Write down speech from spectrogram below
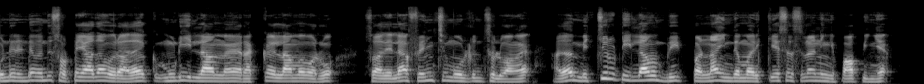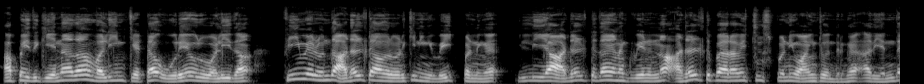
ஒன்று ரெண்டு வந்து சொட்டையாக தான் வரும். அதாவது முடி இல்லாமல் ரக்கம் இல்லாமல் வரும். ஸோ அதெல்லாம் ஃப்ரெஞ்சு மோல்டுன்னு சொல்லுவாங்க. அதாவது மெச்சூரிட்டி இல்லாமல் ப்ரீட் பண்ணால் இந்த மாதிரி கேசஸ்லாம் நீங்கள் பார்ப்பீங்க அப்போ இதுக்கு என்ன தான் வழின்னு கேட்டால் ஒரே ஒரு வழி தான் ஃபீமேல் வந்து அடல்ட் ஆகிற வரைக்கும் நீங்கள் வெயிட் பண்ணுங்கள் இல்லையா? அடல்ட்டு தான் எனக்கு வேணும்னா அடல்ட் பேராகவே சூஸ் பண்ணி வாங்கிட்டு வந்துருங்க. அது எந்த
